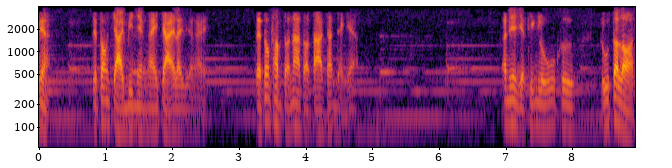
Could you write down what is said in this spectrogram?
เนี่ย จะต้องจ่ายบินยังไงจ่ายอะไรยังไง แต่ต้องทำต่อหน้าต่อตาฉันอย่างเงี้ย อันนี้อย่าทิ้งรู้คือ รู้ตลอด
